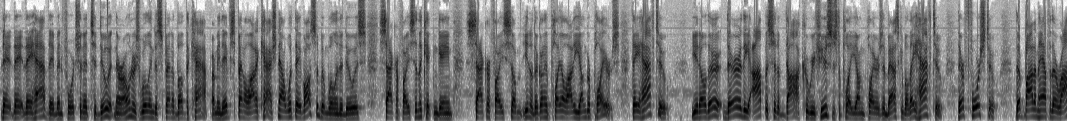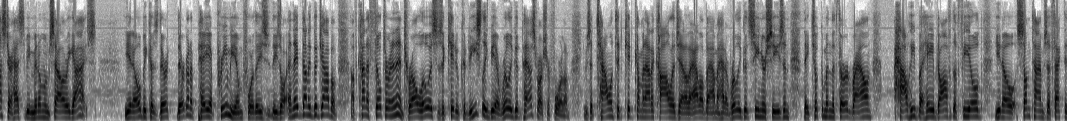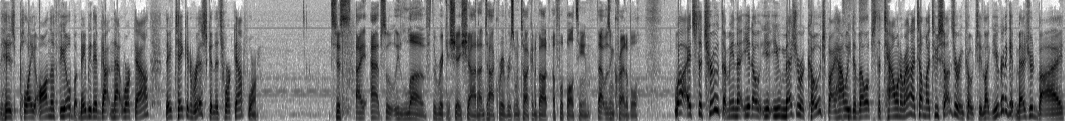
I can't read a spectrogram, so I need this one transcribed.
They, they, they have. They've been fortunate to do it, and their owners willing to spend above the cap. I mean, they've spent a lot of cash. Now, what they've also been willing to do is sacrifice in the kicking game, sacrifice some, you know, they're going to play a lot of younger players. They have to. You know, they're they're the opposite of Doc, who refuses to play young players in basketball. They have to. They're forced to. Their bottom half of their roster has to be minimum salary guys. You know, because they're they're going to pay a premium for these these, and they've done a good job of of kind of filtering it in. Terrell Lewis is a kid who could easily be a really good pass rusher for them. He was a talented kid coming out of college, out of Alabama, had a really good senior season. They took him in the third round how he behaved off the field, you know, sometimes affected his play on the field, but maybe they've gotten that worked out. They've taken risk and it's worked out for them. It's just, I absolutely love the ricochet shot on Doc Rivers when talking about a football team. That was incredible. Well, it's the truth. I mean, that you know, you, you, measure a coach by how he develops the talent around. I tell my two sons who are in coaching, like you're going to get measured by,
